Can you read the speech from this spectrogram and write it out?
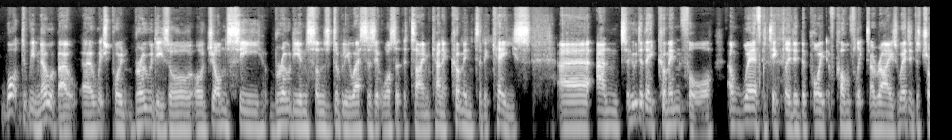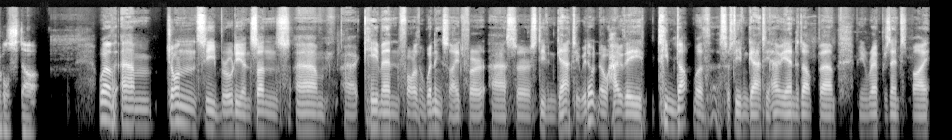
what do we know about uh, which point Brodie's or or John C. Brodie and Sons WS, as it was at the time, kind of come into the case, uh, and who did they come in for, and where particularly did the point of conflict arise? Where did the trouble start? Well, um, John C. Brodie and Sons um, uh, came in for the winning side for uh, Sir Stephen Gatty. We don't know how they teamed up with Sir Stephen Gatty, how he ended up um, being represented by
